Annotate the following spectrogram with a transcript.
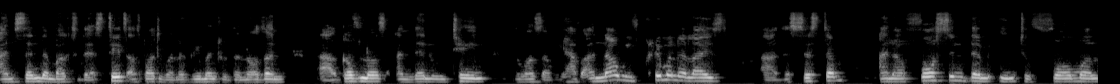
and send them back to their states as part of an agreement with the northern uh, governors and then retain the ones that we have. And now we've criminalized uh, the system and are forcing them into formal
